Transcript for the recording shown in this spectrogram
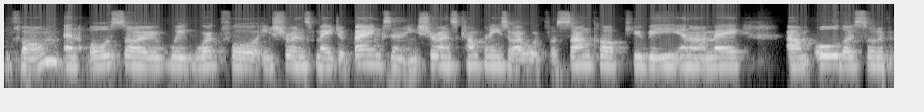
perform and also we work for insurance major banks and insurance companies so i work for suncorp qbe nrma um, all those sort of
